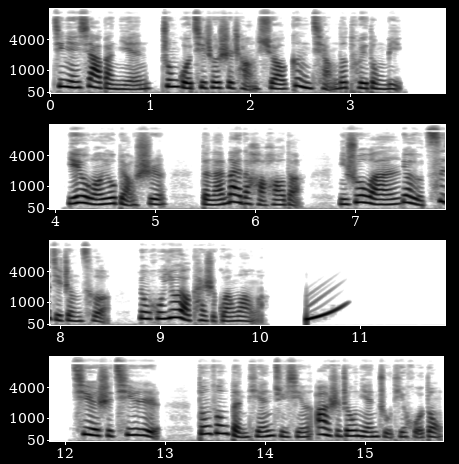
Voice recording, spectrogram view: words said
今年下半年中国汽车市场需要更强的推动力。也有网友表示，本来卖得好好的，你说完要有刺激政策，用户又要开始观望了。七月十七日。东风本田举行二十周年主题活动，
